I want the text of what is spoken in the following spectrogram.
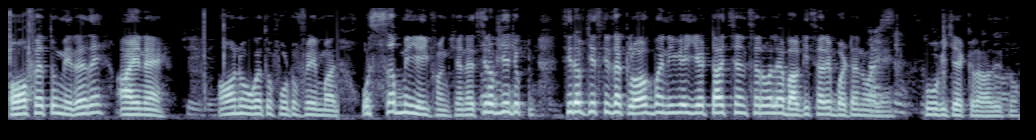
ऑफ़ है तो मिरर है आईना है। ऑन होगा तो फ़ोटो फ्रेम आ और सब में यही फ़ंक्शन है। सिर्फ़ ये जो सिर्फ़ जिसके साथ क्लॉक बनी हुई है ये टच सेंसर वाला है बाकी सारे बटन वाले हैं। तो वो भी चेक करा देता हूँ।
